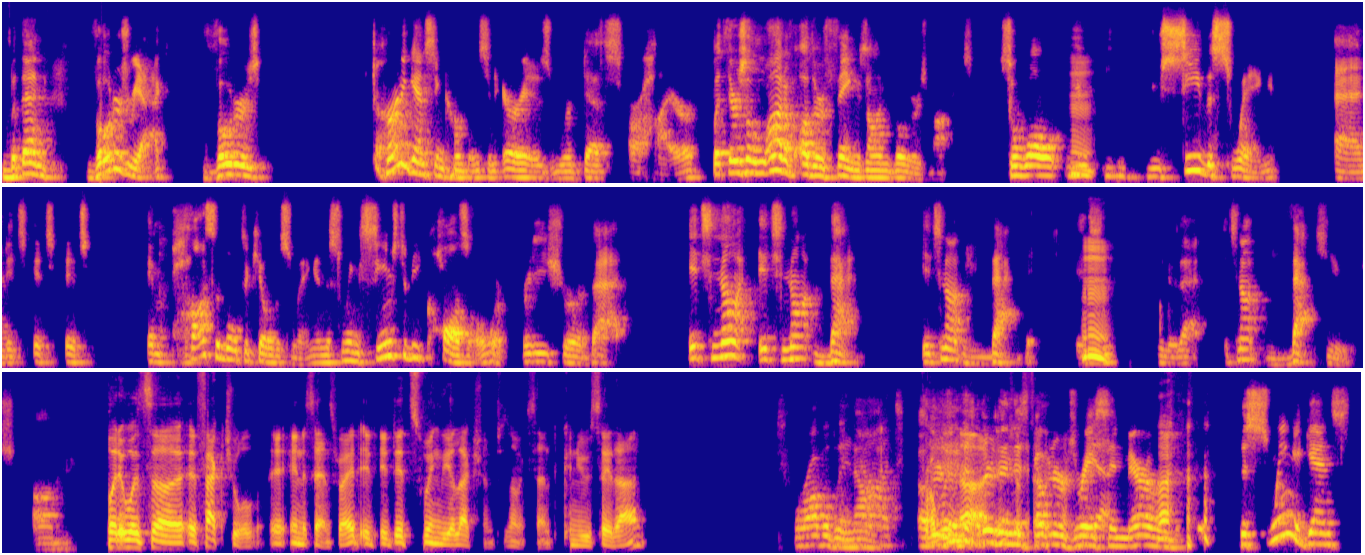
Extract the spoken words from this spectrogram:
But then voters react. Voters turn against incumbents in areas where deaths are higher, but there's a lot of other things on voters' minds. So while mm. you, you see the swing, and it's it's it's impossible to kill the swing, and the swing seems to be causal. We're pretty sure of that. It's not. It's not that. It's not that big. It's mm. you know that. It's not that huge. Um, but it was uh, effectual in a sense, right? It, it did swing the election to some extent. Can you say that? Probably not. not. Other Probably than not. other than this governor's race yeah. in Maryland, the swing against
